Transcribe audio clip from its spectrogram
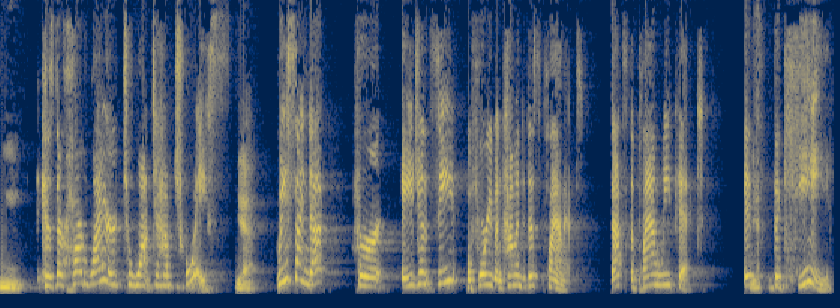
mm. because they're hardwired to want to have choice. Yeah, we signed up for agency before even coming to this planet that's the plan we picked. It's yeah. the key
